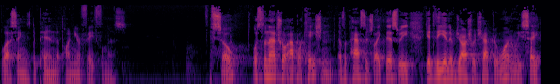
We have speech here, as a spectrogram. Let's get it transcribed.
blessings depend upon your faithfulness? If so, what's the natural application of a passage like this? We get to the end of Joshua chapter 1 and we say,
